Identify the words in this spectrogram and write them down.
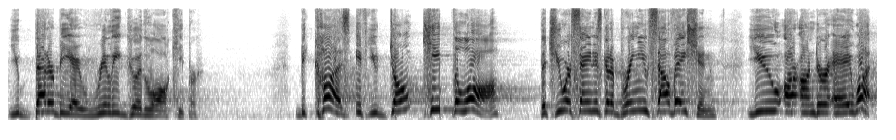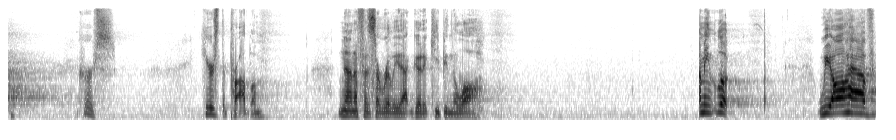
you better be a really good law keeper. Because if you don't keep the law that you are saying is gonna bring you salvation, you are under a what? Curse. Here's the problem none of us are really that good at keeping the law. I mean, look, we all have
